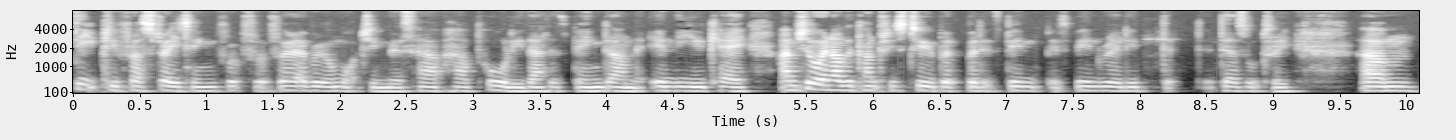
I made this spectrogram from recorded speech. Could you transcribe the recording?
deeply frustrating for, for, for, everyone watching this how, how poorly that is being done in the UK. I'm sure in other countries too, but but it's been it's been really desultory. Um,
